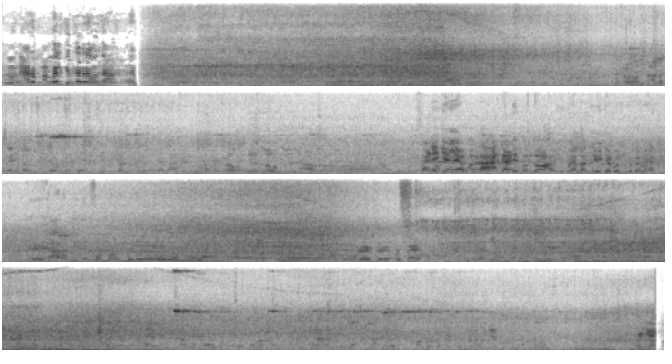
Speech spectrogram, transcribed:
ಅವ್ನು ಯಾರು ಮೊಬೈಲ್ ಕಿತ್ಕೊಂಡ್ರೆ ಒಂದ ಬೆಳಿಗ್ಗೆ ಒಂದು ಆರು ಗಾಡಿ ಬಂದು ಇವು ಎಲ್ಲ ನೈಟೇ ಬಂದ್ಬಿಟ್ಟವೆ.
